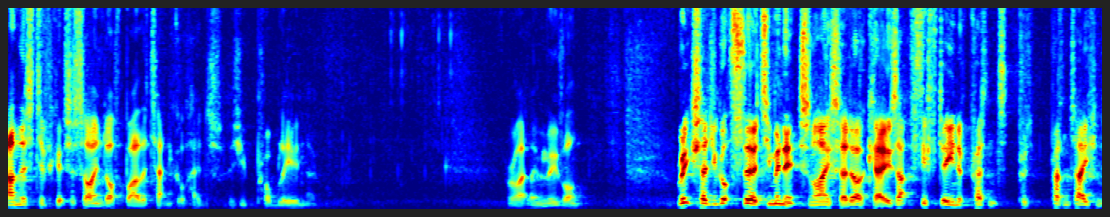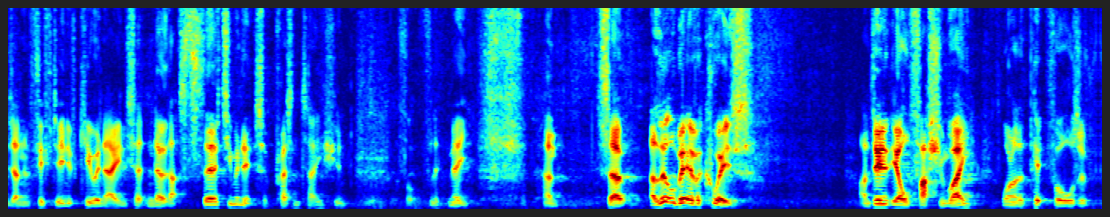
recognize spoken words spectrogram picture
And the certificates are signed off by the technical heads, as you probably know. Right, let me move on. Rich said you've got 30 minutes, and I said, okay, is that 15 of present, pre presentations then and 15 of Q&A? And he said, no, that's 30 minutes of presentation. I thought, flip me. Um, so, a little bit of a quiz. I'm doing it the old-fashioned way. One of the pitfalls of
